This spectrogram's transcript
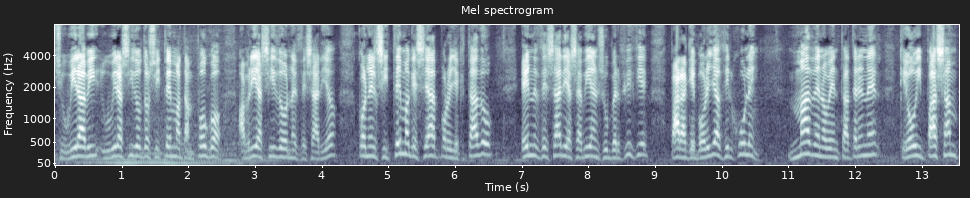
Si hubiera, hubiera sido otro sistema tampoco habría sido necesaria. Con el sistema que se ha proyectado es necesaria esa vía en superficie para que por ella circulen más de 90 trenes que hoy pasan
